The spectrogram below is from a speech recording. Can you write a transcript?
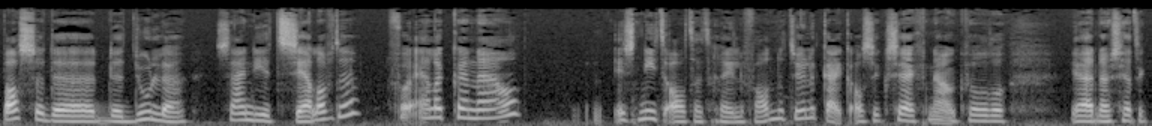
passen de, de doelen, zijn die hetzelfde voor elk kanaal? is niet altijd relevant natuurlijk. Kijk, als ik zeg, nou, ik wil er, ja, nou zet ik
